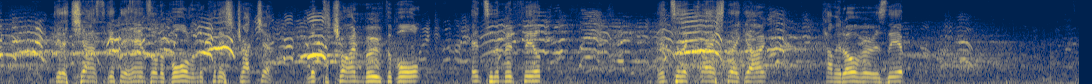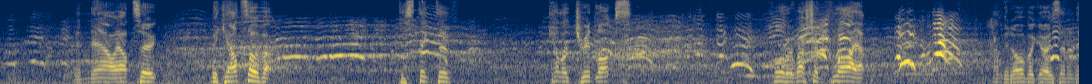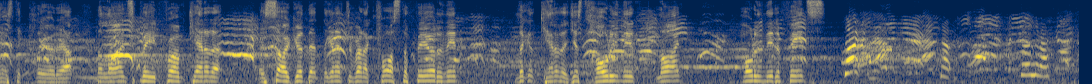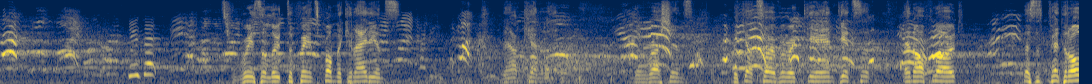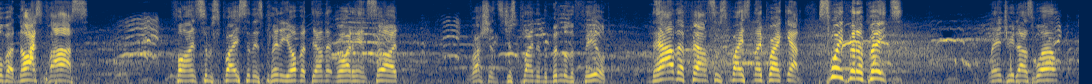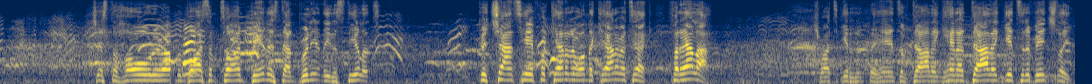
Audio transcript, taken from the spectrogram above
get a chance to get their hands on the ball and look for their structure. Look to try and move the ball into the midfield. Into the clash they go. Hamidova is there. And now out to Mikhaltsova. Distinctive coloured dreadlocks for the Russian flyer. Hamidova goes in and has to clear it out. The line speed from Canada is so good that they're going to have to run across the field and then look at Canada just holding their line, holding their defence. No. No. Doing the rest. Use it. It's resolute defence from the Canadians. Now Canada, the Russians. Mikhaltsova again gets it, an offload. This is Petrova, nice pass. Finds some space and there's plenty of it down that right-hand side. Russians just playing in the middle of the field. Now they've found some space and they break out. Sweep and a beat. Landry does well. Just to hold her up and buy some time. Benn has done brilliantly to steal it. Good chance here for Canada on the counter-attack. Farella tried to get it into the hands of Darling. Hannah Darling gets it eventually.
